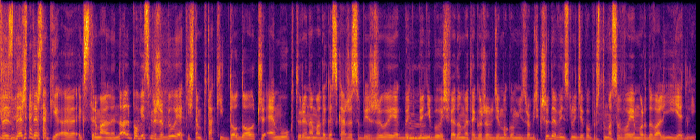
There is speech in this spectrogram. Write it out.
to jest też, też taki e, ekstremalny. No ale powiedzmy, że były jakieś tam ptaki dodo czy emu, które na Madagaskarze sobie żyły, jakby niby nie były świadome tego, że ludzie mogą im zrobić krzywdę, więc ludzie po prostu masowo je mordowali i jedli.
